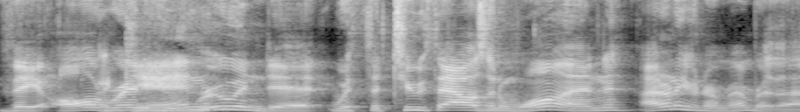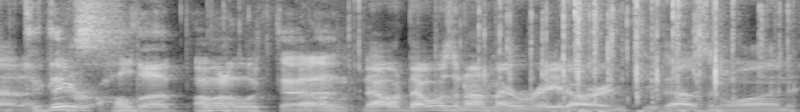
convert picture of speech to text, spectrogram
They already Again? ruined it with the 2001. I don't even remember that. Did they hold up? I want to look that That, one, that, that wasn't on my radar in 2001.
